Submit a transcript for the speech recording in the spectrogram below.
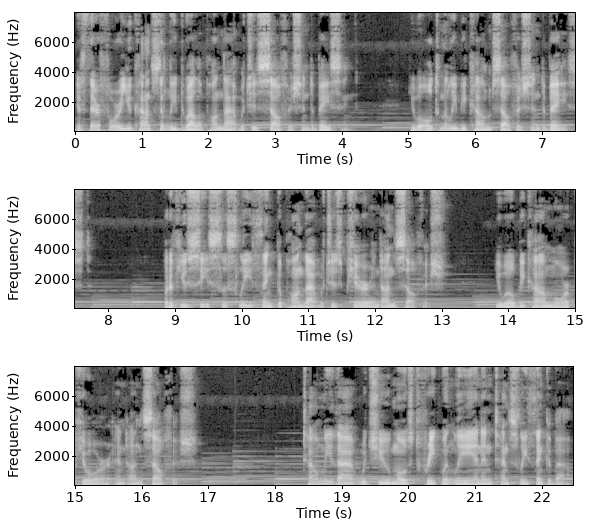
If therefore you constantly dwell upon that which is selfish and debasing, you will ultimately become selfish and debased. But if you ceaselessly think upon that which is pure and unselfish, you will become more pure and unselfish. Tell me that which you most frequently and intensely think about,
